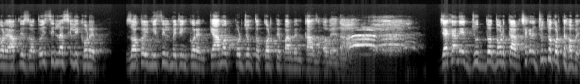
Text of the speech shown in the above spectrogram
করে আপনি যতই চিল্লাচিল্লি করেন, যতই মিছিল মিটিং করেন কেমত পর্যন্ত করতে পারবেন, কাজ হবে না। যেখানে যুদ্ধ দরকার, সেখানে যুদ্ধ করতে হবে।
